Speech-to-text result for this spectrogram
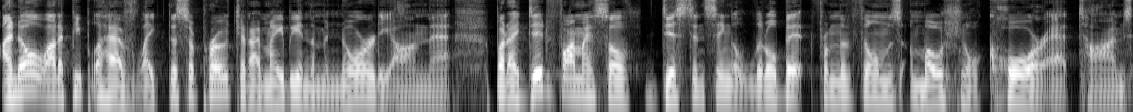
I know a lot of people have liked this approach, and I might be in the minority on that. But I did find myself distancing a little bit from the film's emotional core at times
